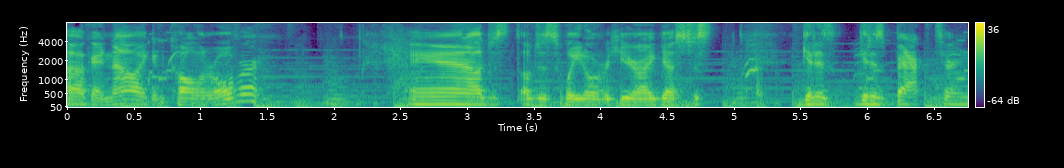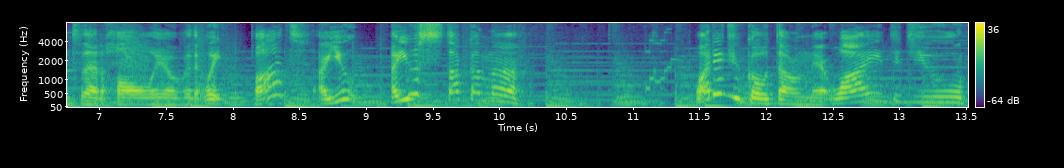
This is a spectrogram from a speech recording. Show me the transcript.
okay, now I can call her over. And I'll just I'll just wait over here, I guess, just get his get his back turned to that hallway over there. Wait, what? Are you are you stuck on the Why did you go down there? Why did you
